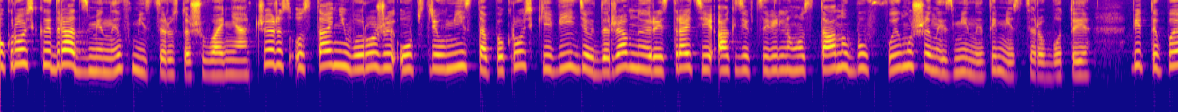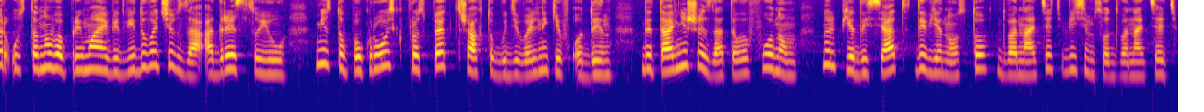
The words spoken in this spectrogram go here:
Покровський драт змінив місце розташування. Через останній ворожий обстріл міста Покровський відділ державної реєстрації актів цивільного стану був вимушений змінити місце роботи. Відтепер установа приймає відвідувачів за адресою. Місто Покровськ, проспект Шахтобудівельників 1. Детальніше за телефоном 050 90 12 812.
